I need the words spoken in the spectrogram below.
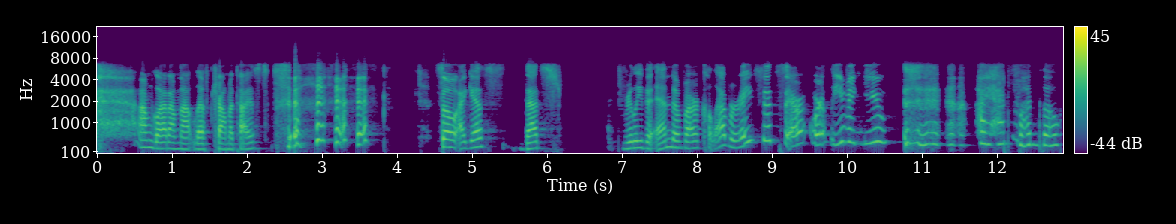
I'm glad I'm not left traumatized. so I guess that's really the end of our collaboration, Sarah. We're leaving you. I had fun though.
